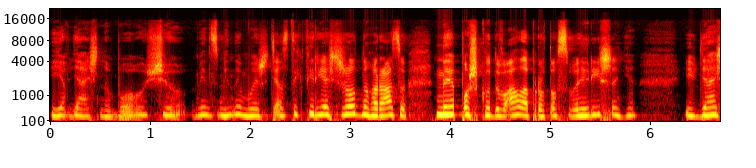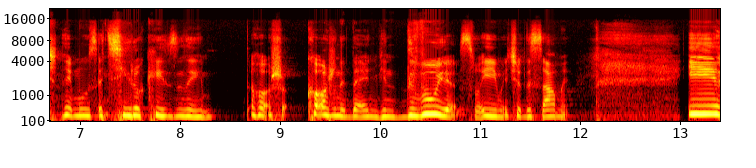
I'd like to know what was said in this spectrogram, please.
Я вдячна Богу, що він змінив моє життя. З тих пір я жодного разу не пошкодувала про то своє рішення. І вдячна йому за ці роки з ним. Того, що кожен день він дивує своїми чудесами. І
